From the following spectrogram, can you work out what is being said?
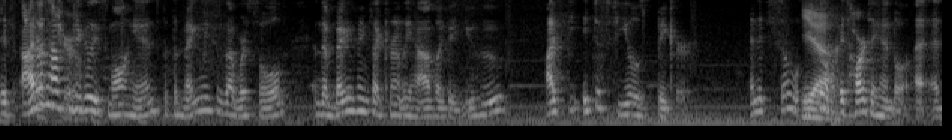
If I don't That's have true. particularly small hands, but the Megaminxes that were sold and the Megaminx I currently have, like the YuHu, I fe- it just feels bigger, and it's so it's, so, it's hard to handle. I, I,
